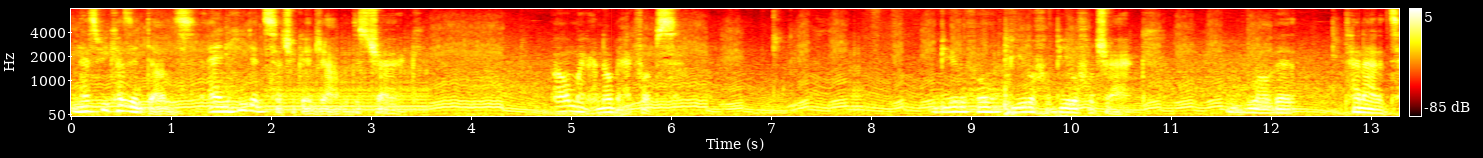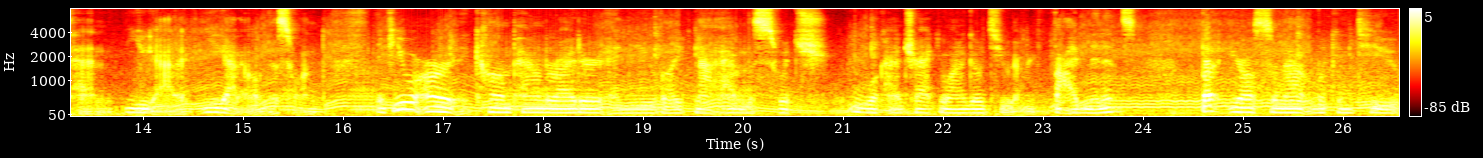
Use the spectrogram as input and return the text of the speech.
And that's because it does. And he did such a good job with this track. Oh my god, no backflips. Beautiful, beautiful, beautiful track. Love it. 10 out of 10. You got it. You got it on this one. If you are a compound rider and you like not having to switch what kind of track you want to go to every five minutes, but you're also not looking to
